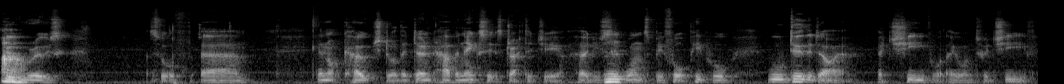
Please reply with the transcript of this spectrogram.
um, gurus, oh. sort of. Um, they're not coached or they don't have an exit strategy. I've heard you say mm. once before people will do the diet, achieve what they want to achieve,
